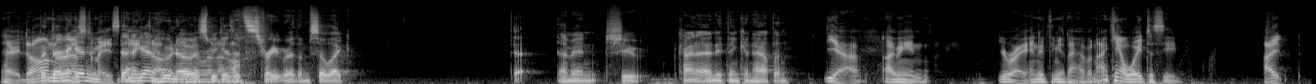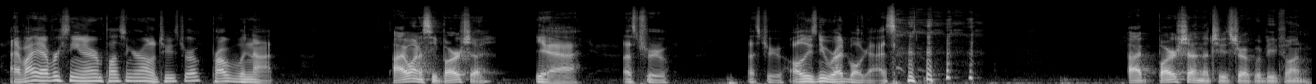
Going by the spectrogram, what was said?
Hey, don't But then again, underestimate. then again, Dog. who knows? Because know. it's straight rhythm. So like, I mean, shoot, kind of anything can happen. yeah. I mean, you're right. Anything can happen. I can't wait to see. I have I ever seen Aaron Plessinger on a two stroke? Probably not. I want to see Barcia. Yeah, that's true. That's true. All these new Red Bull guys. I Barcia on the two stroke would be fun.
